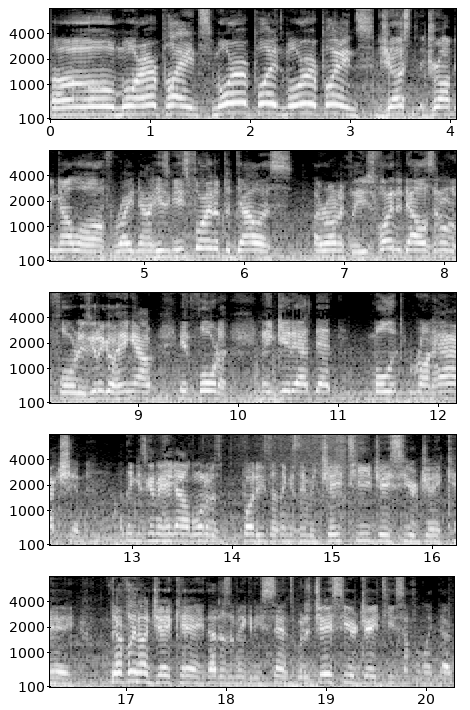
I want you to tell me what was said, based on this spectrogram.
Oh, more airplanes, more airplanes, more airplanes. Just dropping Outlaw off right now. He's, he's flying up to Dallas, ironically. He's flying to Dallas and over to Florida. He's gonna go hang out in Florida and get at that mullet run action. I think he's gonna hanging out with one of his buddies. I think his name is JT, JC, or JK. Definitely not JK. That doesn't make any sense. But it's JC or JT, something like that.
